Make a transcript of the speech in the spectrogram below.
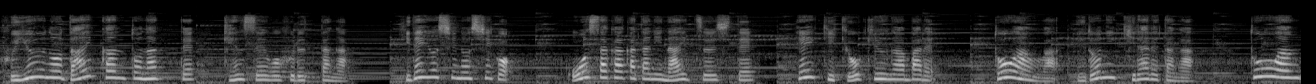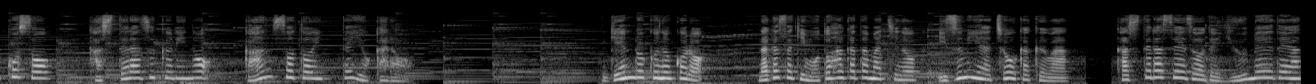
冬の大官となって牽制を振るったが秀吉の死後大阪方に内通して兵器供給がばれ東安は江戸に切られたが東安こそカステラ作りの元祖と言ってよかろう。元禄の頃長崎元博多町の泉谷聴覚はカステラ製造で有名であっ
